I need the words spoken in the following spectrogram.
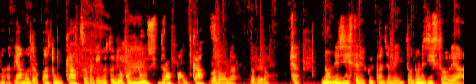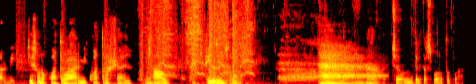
non abbiamo droppato un cazzo perché in questo gioco non si droppa un cazzo. Madonna, davvero. Cioè, non esiste l'equipaggiamento, non esistono le armi. Ci sono quattro armi, quattro shell. Ciao. Fine del gioco. Ah. Ah, c'è un teletrasporto qua.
